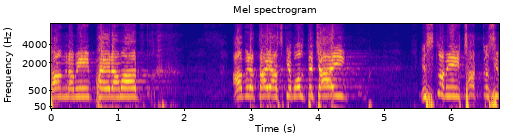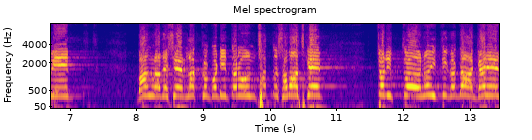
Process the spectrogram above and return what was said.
সংগ্রামী ভাইয়ের আমার আমরা তাই আজকে বলতে চাই, ইসলামী ছাত্র শিবির বাংলাদেশের লক্ষ কোটি তরুণ ছাত্র সমাজকে চরিত্র, নৈতিকতা, জ্ঞানের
